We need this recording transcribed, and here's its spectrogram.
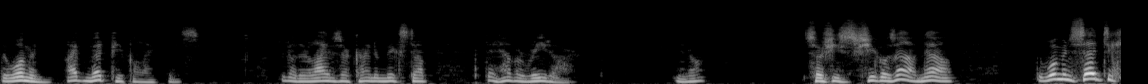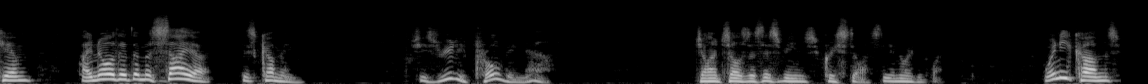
the woman, I've met people like this. You know, their lives are kind of mixed up, but they have a radar. You know? So she, she goes on. Now, the woman said to him, I know that the Messiah is coming. She's really probing now. John tells us this means Christos, the anointed one. When he comes,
